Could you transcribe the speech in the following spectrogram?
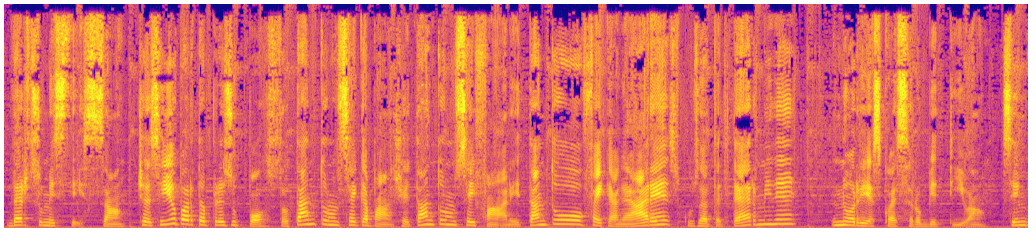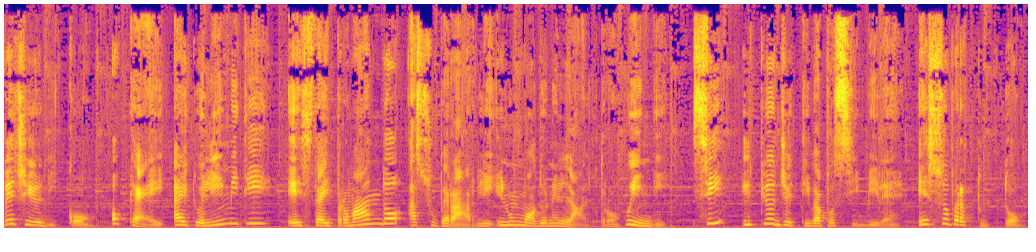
verso me stessa. Cioè, se io parto dal presupposto, tanto non sei capace, tanto non sai fare, tanto fai cagare, scusate il termine, non riesco a essere obiettiva. Se invece io dico, ok, hai i tuoi limiti e stai provando a superarli in un modo o nell'altro. Quindi, Sii il più oggettiva possibile e soprattutto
